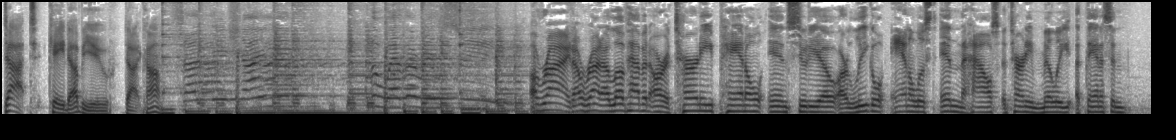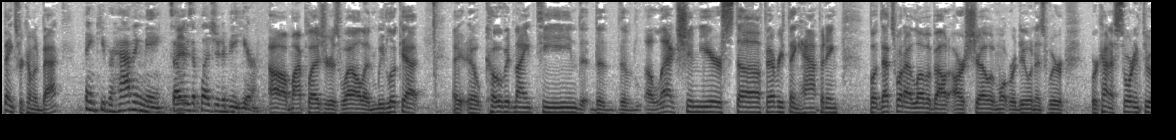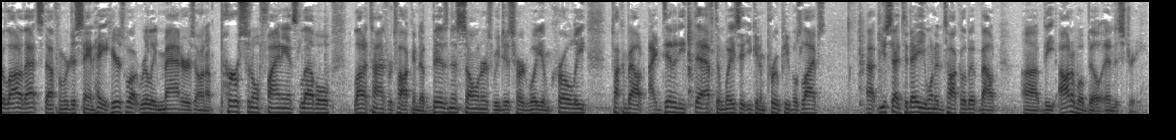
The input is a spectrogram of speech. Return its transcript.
platinummvpteam.kw.com. All right, all right. I love having our attorney panel in studio, our legal analyst in the house, attorney Millie Athanason. Thanks for coming back. Thank you for having me. It's always a pleasure to be here. Oh, my pleasure as well. And we look at uh, you know, COVID nineteen, the, the, the election year stuff, everything happening. But that's what I love about our show and what we're doing is we're we're kind of sorting through a lot of that stuff and we're just saying, hey, here's what really matters on a personal finance level. A lot of times we're talking to business owners. We just heard William Crowley talk about identity theft and ways that you can improve people's lives. Uh, you said today you wanted to talk a little bit about uh, the automobile industry.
